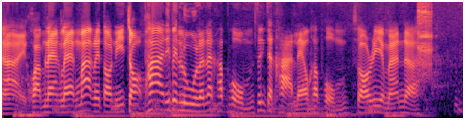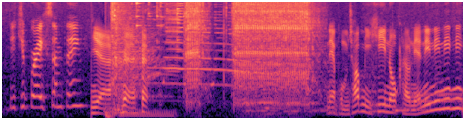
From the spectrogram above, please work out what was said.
ใช่ความแรงแรงมากเลยตอนนี้เจาะผ้านี่เป็นรูแล้วนะครับผม ซึ่งจะขาดแล้วครับผม sorry Amanda Did you break something yeah เนี่ยผมชอบมีขี้นกแถวนี้ยนี่นี่นี่นี่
